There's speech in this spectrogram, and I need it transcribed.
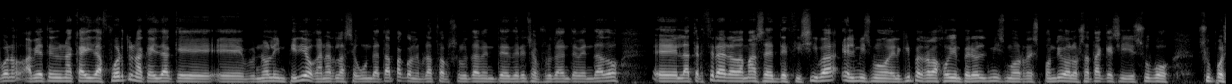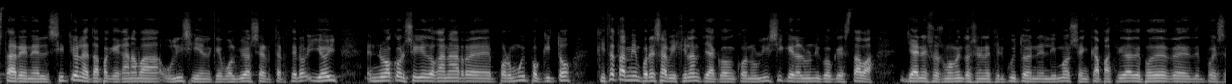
bueno, había tenido una caída fuerte, una caída que no le impidió ganar la segunda etapa con el brazo absolutamente derecho, absolutamente vendado. la tercera era la más decisiva. Él mismo, el equipo trabajó bien, pero él mismo respondió a los ataques y supo, supo estar en el sitio, en la etapa que ganaba Ulisi, en el que volvió a ser tercero. Y hoy no ha conseguido ganar por muy poquito, quizá también por esa vigilancia con, con Ulisi, que era el único que estaba ya en esos momentos en el circuito en el Limos en capacidad de poder eh, pues,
